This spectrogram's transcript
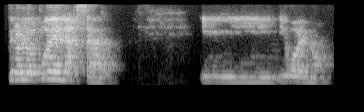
pero lo pueden hacer y, bueno,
